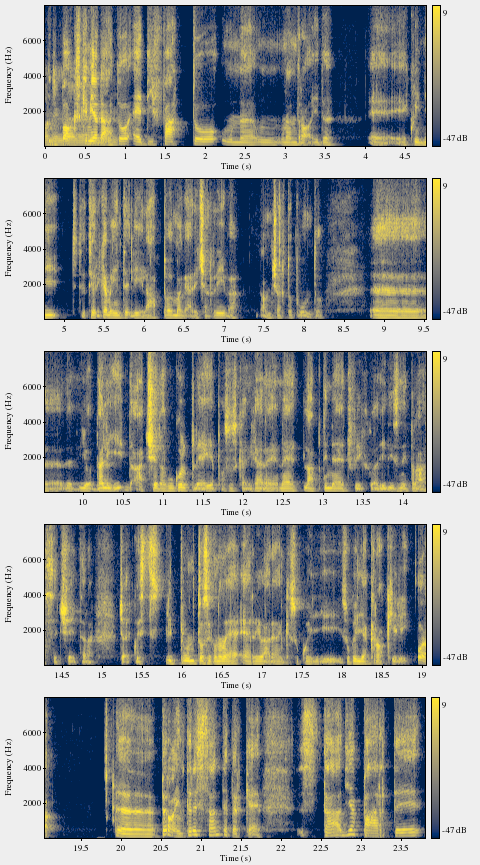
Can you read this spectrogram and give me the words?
il nel... box che mi ha dato è di fatto un, un- un Android e, e quindi te- teoricamente lì l'app magari ci arriva a un certo punto. Eh, io da lì accedo a Google Play e posso scaricare net- l'app di Netflix, quella di Disney Plus, eccetera. Cioè, quest- il punto secondo me è arrivare anche su quegli, su quegli accrocchi lì. Ora, eh, però è interessante perché Stadia parte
